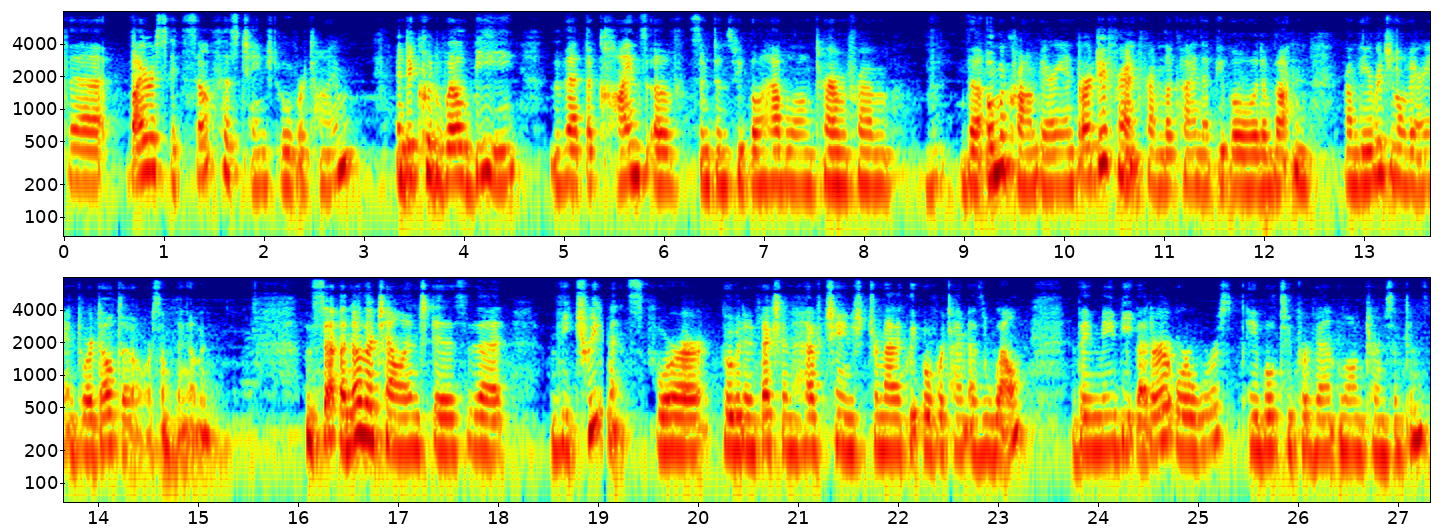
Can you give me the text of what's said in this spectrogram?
the virus itself has changed over time, and it could well be that the kinds of symptoms people have long term from the Omicron variant are different from the kind that people would have gotten from the original variant or Delta or something other. Another challenge is that the treatments for COVID infection have changed dramatically over time as well. They may be better or worse, able to prevent long term symptoms.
